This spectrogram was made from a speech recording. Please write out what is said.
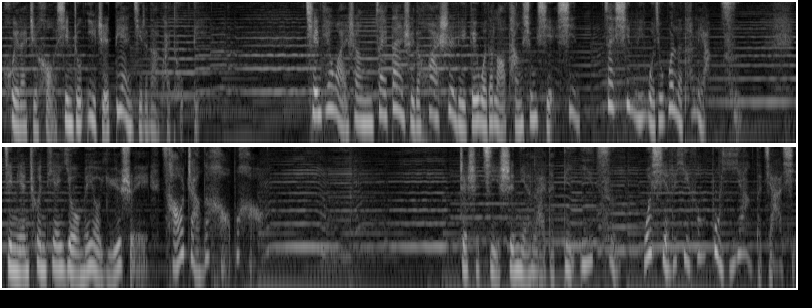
回来之后，心中一直惦记着那块土地。前天晚上在淡水的画室里给我的老堂兄写信，在信里我就问了他两次：今年春天有没有雨水，草长得好不好？这是几十年来的第一次，我写了一封不一样的家信。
